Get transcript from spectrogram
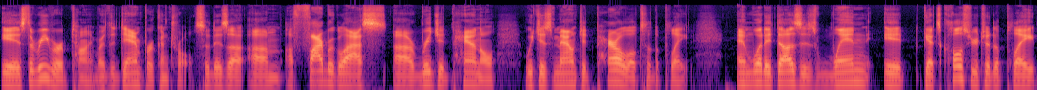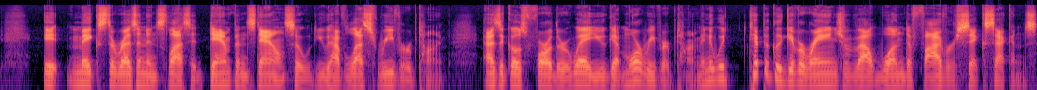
is the reverb time or the damper control. So there's a, um, a fiberglass uh, rigid panel which is mounted parallel to the plate. And what it does is when it gets closer to the plate, it makes the resonance less. It dampens down, so you have less reverb time. As it goes farther away, you get more reverb time. And it would typically give a range of about one to five or six seconds,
